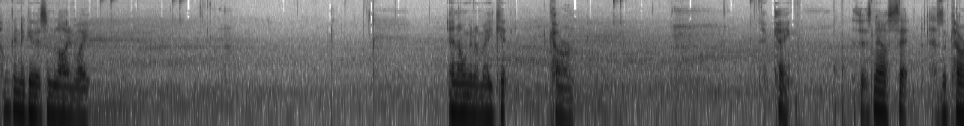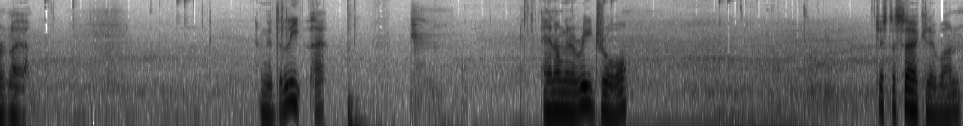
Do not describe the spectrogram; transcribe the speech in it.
I'm going to give it some line weight. And I'm going to make it current. Okay. So it's now set as the current layer. I'm going to delete that. And I'm going to redraw just a circular one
